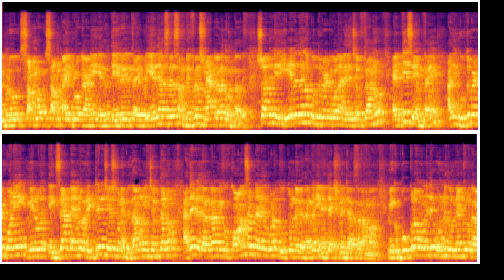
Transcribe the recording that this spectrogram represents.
ఇప్పుడు సమ్ సమ్ టైప్లో కానీ ఏదో థియరీ టైప్ ఏదైనా సరే సమ్ డిఫరెన్స్ మ్యాటర్ అనేది ఉంటుంది. సో అది మీరు ఏ విధంగా గుర్తుపెట్టుకోవాలి అనేది చెప్తాను. అట్ ది సేమ్ టైం అది గుర్తుపెట్టుకొని మీరు ఎగ్జామ్ టైంలో రిట్రీవ్ చేసుకునే విధానం నేను చెప్తాను. అదే విధంగా మీకు కాన్సెప్ట్ అనేది కూడా గుర్తుండే విధంగా నేనైతే ఎక్స్ప్లెయిన్ చేస్తాను మీకు బుక్లో ఉన్నది ఉన్నది ఉన్నట్లుగా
